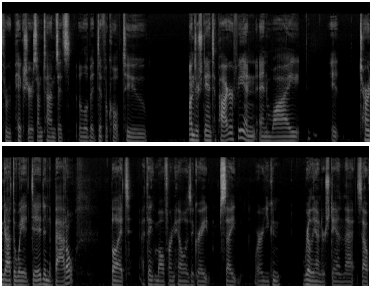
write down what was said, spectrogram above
through pictures. Sometimes it's a little bit difficult to understand topography and, and why it turned out the way it did in the battle. But I think Malvern Hill is a great site where you can really understand that. So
